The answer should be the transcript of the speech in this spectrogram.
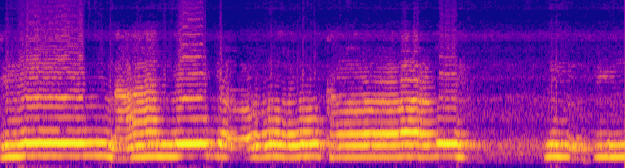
xin an vô khơi xin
